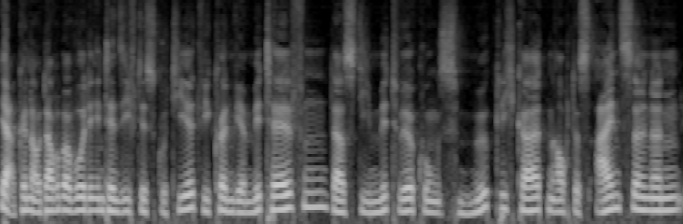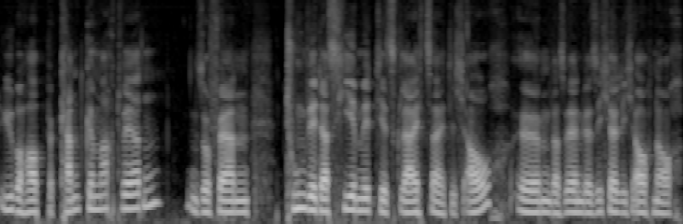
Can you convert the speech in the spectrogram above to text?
Ja, genau, darüber wurde intensiv diskutiert. Wie können wir mithelfen, dass die Mitwirkungsmöglichkeiten auch des Einzelnen überhaupt bekannt gemacht werden? Insofern tun wir das hiermit jetzt gleichzeitig auch. Ähm, das werden wir sicherlich auch noch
